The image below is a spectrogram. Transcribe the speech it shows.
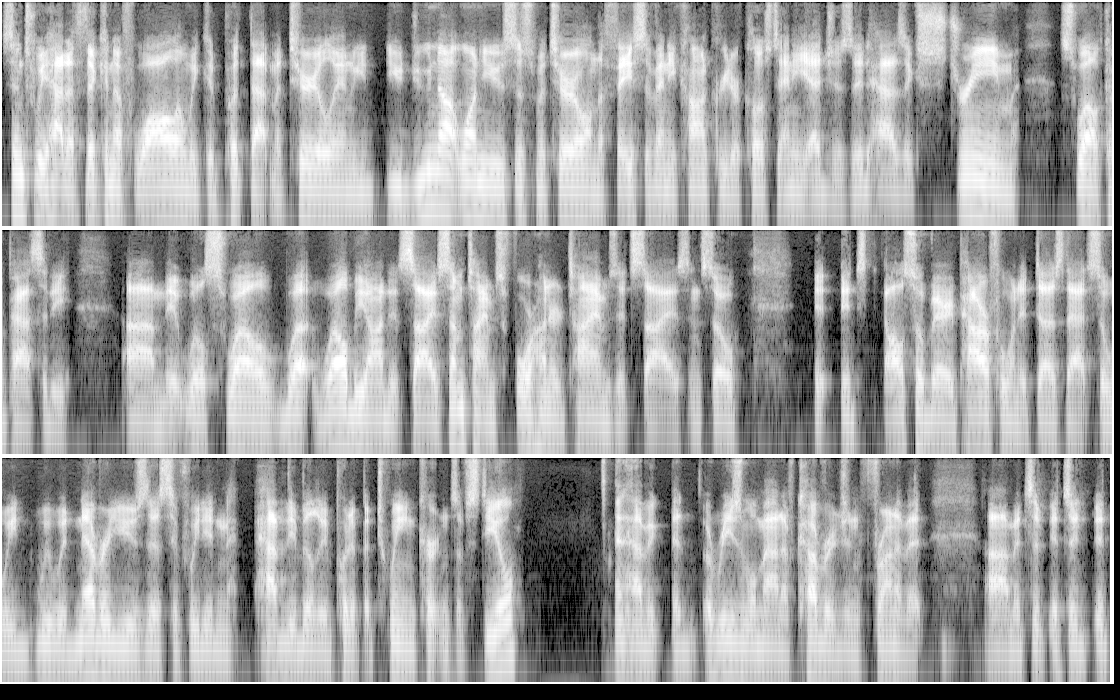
since we had a thick enough wall and we could put that material in, you, you do not want to use this material on the face of any concrete or close to any edges. It has extreme swell capacity um, it will swell well, well beyond its size, sometimes 400 times its size. And so it, it's also very powerful when it does that. So we, we would never use this if we didn't have the ability to put it between curtains of steel and have a, a reasonable amount of coverage in front of it. Um, it's a, it's a it,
